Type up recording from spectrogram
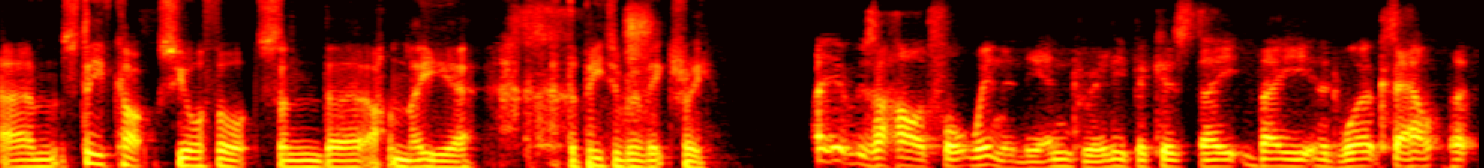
Um, Steve Cox, your thoughts and uh, on the uh, the Peterborough victory. It was a hard-fought win in the end, really, because they they had worked out that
